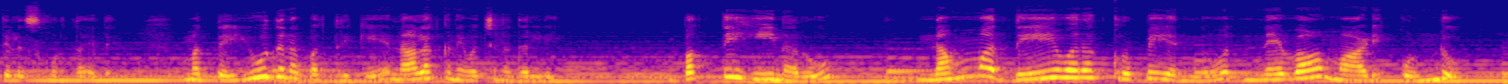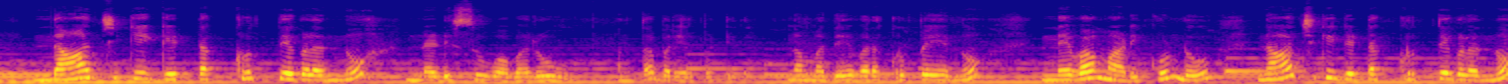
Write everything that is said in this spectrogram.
ತಿಳಿಸ್ಕೊಡ್ತಾ ಇದೆ. ಮತ್ತೆ ಯೂದನ ಪತ್ರಿಕೆ ನಾಲ್ಕನೇ ವಚನದಲ್ಲಿ, ಭಕ್ತಿಹೀನರು ನಮ್ಮ ದೇವರ ಕೃಪೆಯನ್ನು ನೆವ ಮಾಡಿಕೊಂಡು ನಾಚಿಕೆಗೆಟ್ಟ ಕೃತ್ಯಗಳನ್ನು ನಡೆಸುವವರು ಅಂತ ಬರೆಯಲ್ಪಟ್ಟಿದೆ. ನಮ್ಮ ದೇವರ ಕೃಪೆಯನ್ನು ನೆವ ಮಾಡಿಕೊಂಡು ನಾಚಿಕೆಗೆಟ್ಟ ಕೃತ್ಯಗಳನ್ನು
